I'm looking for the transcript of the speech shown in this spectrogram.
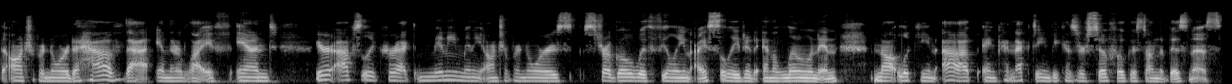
the entrepreneur to have that in their life. And you're absolutely correct. Many, many entrepreneurs struggle with feeling isolated and alone and not looking up and connecting because they're so focused on the business.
